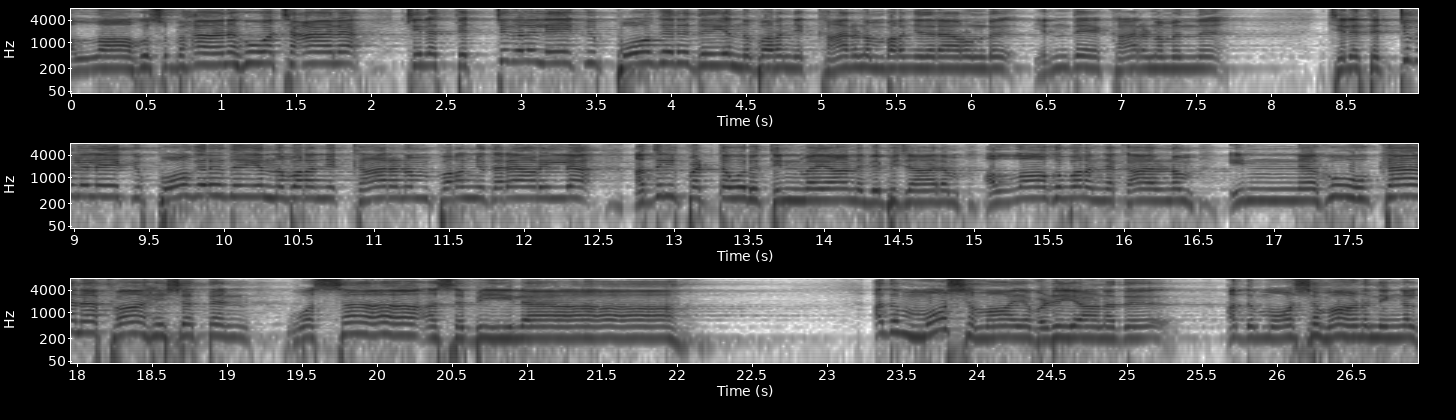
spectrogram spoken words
അള്ളാഹു സുബാനഹു ചാല ചില തെറ്റുകളിലേക്ക് പോകരുത് എന്ന് പറഞ്ഞ് കാരണം പറഞ്ഞു തരാറുണ്ട്. എന്തേ കാരണമെന്ന്? ചില തെറ്റുകളിലേക്ക് പോകരുത് എന്ന് പറഞ്ഞ് കാരണം പറഞ്ഞു തരാറില്ല. അതിൽപ്പെട്ട ഒരു തിന്മയാണ് വ്യഭിചാരം. അള്ളാഹു പറഞ്ഞ കാരണം അത് മോശമായ വഴിയാണത്. അത് മോശമാണ് നിങ്ങൾ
